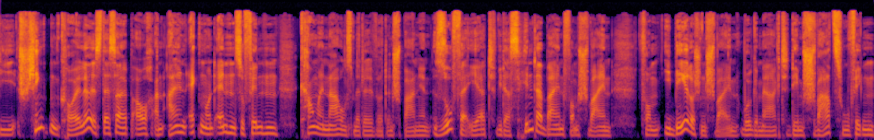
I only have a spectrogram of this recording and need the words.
Die Schinkenkeule ist deshalb auch an allen Ecken und Enden zu finden. Kaum ein Nahrungsmittel wird in Spanien so verehrt wie das Hinterbein vom Schwein, vom iberischen Schwein, wohlgemerkt, dem schwarzhufigen,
